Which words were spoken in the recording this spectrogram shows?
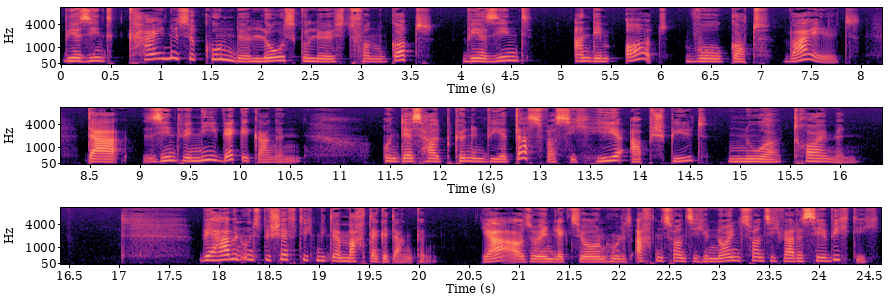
Wir sind keine Sekunde losgelöst von Gott, Wir sind an dem Ort, wo Gott weilt. Da sind wir nie weggegangen. Und deshalb können wir das, was sich hier abspielt, nur träumen. Wir haben uns beschäftigt mit der Macht der Gedanken. Ja, also in Lektion 128 und 29 war das sehr wichtig.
